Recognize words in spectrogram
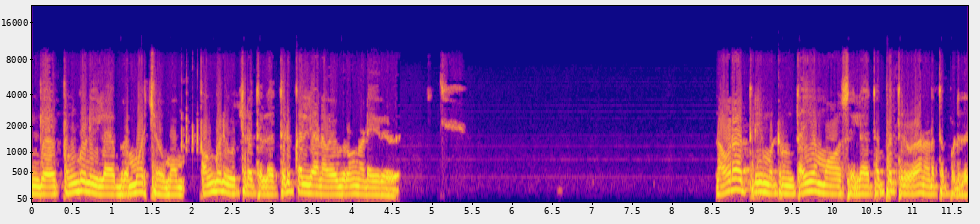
இங்கே பங்குனியில் பிரம்மோற்சவமும் பங்குனி உத்திரத்தில் திருக்கல்யாண வைபவமும் நடைபெறுகிறது நவராத்திரி மற்றும் தை அமாவாசையில் தெப்பத் திருவிழா நடத்தப்படுது.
